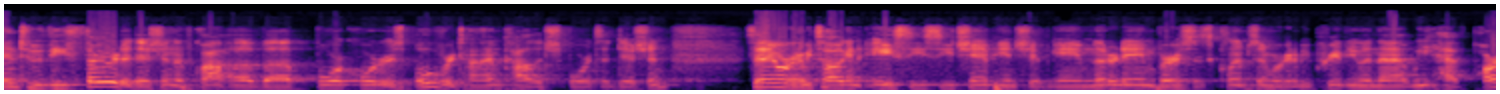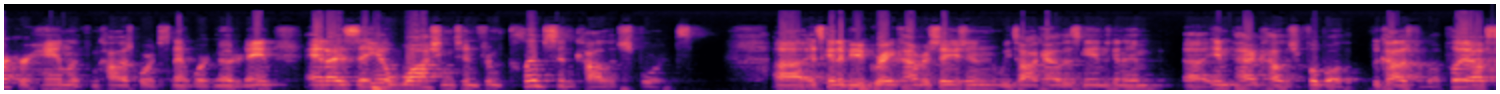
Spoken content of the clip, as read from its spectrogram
into the third edition of, of uh, Four Quarters Overtime College Sports Edition. Today we're going to be talking ACC Championship game, Notre Dame versus Clemson. We're going to be previewing that. We have Parker Hamlet from College Sports Network Notre Dame and Isaiah Washington from Clemson College Sports. Uh, it's going to be a great conversation. We talk how this game is going to uh, impact college football, the college football playoffs,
